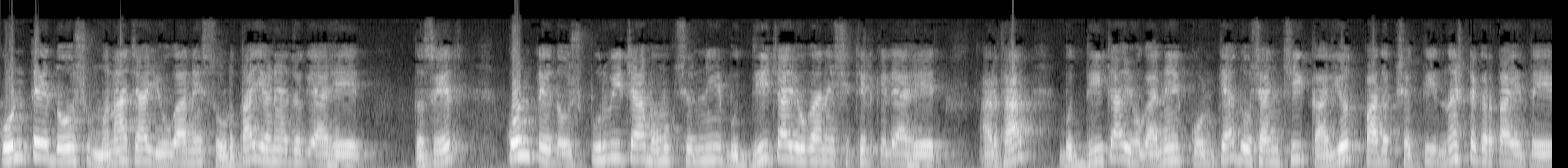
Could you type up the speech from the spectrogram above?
कोणते दोष मनाच्या योगाने सोडता येण्याजोगे आहेत? तसेच कोणते दोष पूर्वीच्या मुमुक्षूंनी बुद्धीच्या योगाने शिथिल केले आहेत? अर्थात बुद्धीच्या योगाने कोणत्या दोषांची कार्योत्पादक शक्ती नष्ट करता येते?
